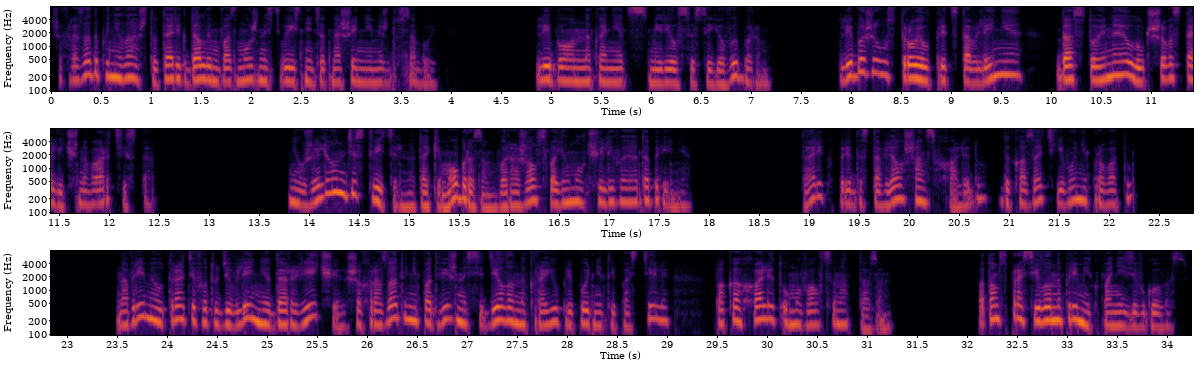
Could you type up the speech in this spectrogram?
Шахразада поняла, что Тарик дал им возможность выяснить отношения между собой. Либо он, наконец, смирился с ее выбором, либо же устроил представление, достойное лучшего столичного артиста. Неужели он действительно таким образом выражал свое молчаливое одобрение? Тарик предоставлял шанс Халиду доказать его неправоту. На время утратив от удивления дар речи, Шахразада неподвижно сидела на краю приподнятой постели, пока Халид умывался над тазом. Потом спросила напрямик, понизив голос.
